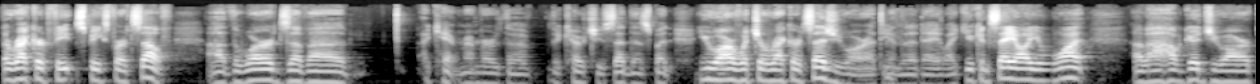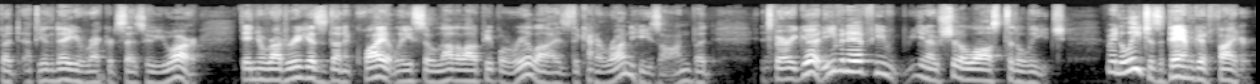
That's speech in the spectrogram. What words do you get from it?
the record speaks for itself. Uh, the words of, uh, I can't remember the, the coach who said this, but you are what your record says you are at the end of the day. Like, you can say all you want about how good you are, but at the end of the day, your record says who you are. Daniel Rodriguez has done it quietly, so not a lot of people realize the kind of run he's on, but it's very good. Even if he, you know, should have lost to the Leech. I mean, the Leech is a damn good fighter.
